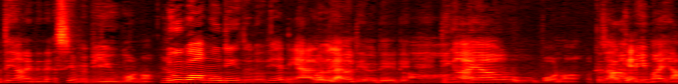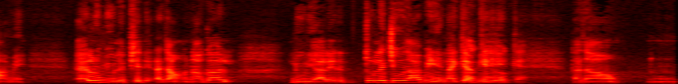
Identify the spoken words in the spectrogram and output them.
အတင်းကလည်းနည်းနည်းအဆင်မပြေဘူးပေါ့နော်လူပေါ်မူတည်သလိုဖြစ်နေရဟုတ်လို့တယ်လားဟုတ်တယ်ဟုတ်တယ်ဟုတ်တယ်အော်ဒီ9ယောက်ပေါ့နော်ကစားဟုတ်ကဲ့ပေးမှရမယ်အဲ့လိုမျိုးလည်းဖြစ်တယ်အဲကြောင့်အနောက်ကလူတွေကလည်းသူလည်းကြိုးစားပေးတယ်လိုက်ကပ်ပေးတယ်ဟုတ်ကဲ့ဒါကြောင့်อืม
